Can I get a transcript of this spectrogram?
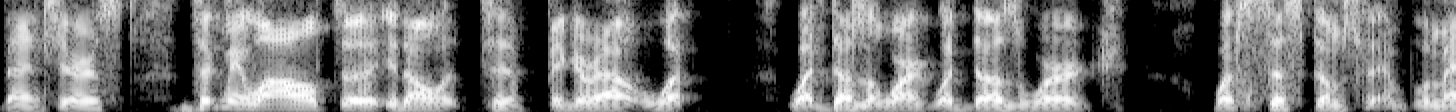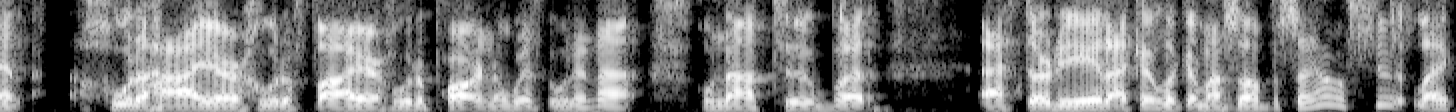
ventures. Took me a while to, you know, to figure out what what doesn't work, what does work, what systems to implement, who to hire, who to fire, who to partner with, who to not, who not to. But at 38, I can look at myself and say, oh shit, like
